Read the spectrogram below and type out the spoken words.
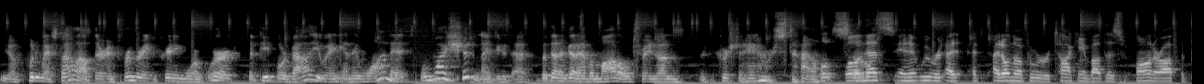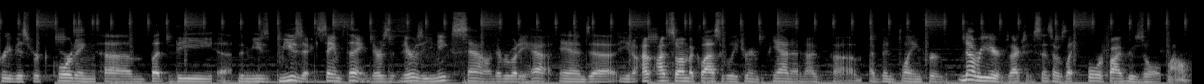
you know, putting my style out there and furthering and creating more work that people are valuing and they want it, well, why shouldn't I do that? But then I've got to have a model trained on the Christian Hammer style. So. Well, and that's, and we were, I, I don't know if we were talking about this on or off the previous recording, um, but the, uh, the mu- music, same thing. There's, there's a unique sound everybody has. And, uh, you know, I'm, I'm, so I'm a classically trained piano and I've, um, I've been playing for a number of years, actually, since I was like four or five years old. Wow.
